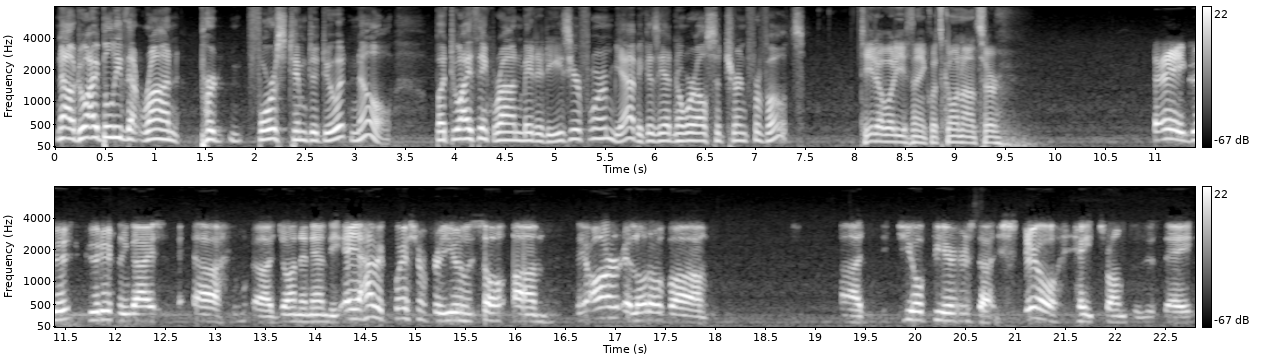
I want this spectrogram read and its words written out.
Now, do I believe that Ron per- forced him to do it? No. But do I think Ron made it easier for him? Yeah, because he had nowhere else to turn for votes. Tito, what do you think? What's going on, sir? Hey, good good evening, guys. Uh, uh, John and Andy. Hey, I have a question for you. So, um, there are a lot of uh, uh, GOPers that still hate Trump to this day.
